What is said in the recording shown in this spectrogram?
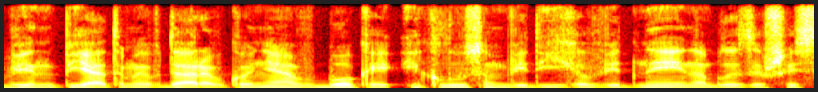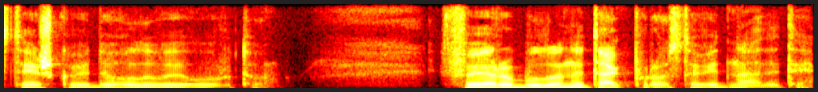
Він п'ятими вдарив коня в боки і клусом від'їхав від неї, наблизившись стежкою до голови гурту. Феро було не так просто віднадити,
